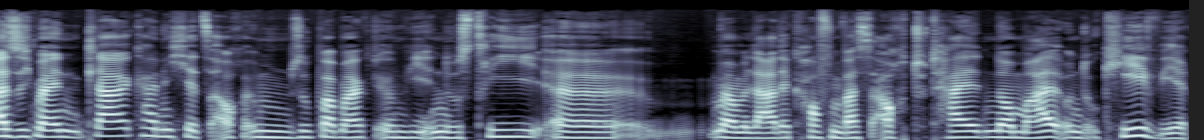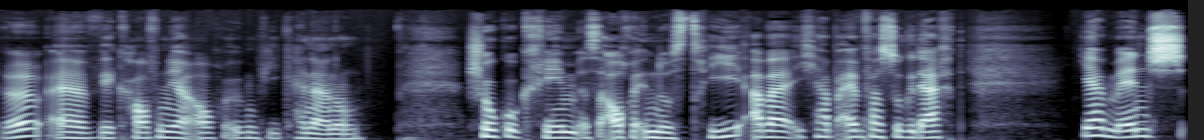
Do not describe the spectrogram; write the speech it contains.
Also ich meine, klar kann ich jetzt auch im Supermarkt irgendwie Industrie-Marmelade äh, kaufen, was auch total normal und okay wäre. Äh, wir kaufen ja auch irgendwie, keine Ahnung, Schokocreme ist auch Industrie. Aber ich habe einfach so gedacht, ja Mensch,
